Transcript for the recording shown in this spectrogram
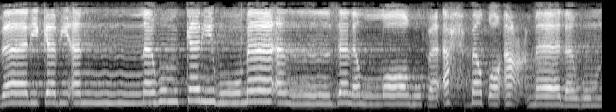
ذلك بأنهم كرهوا ما أنزل الله فأحبط أعمالهم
